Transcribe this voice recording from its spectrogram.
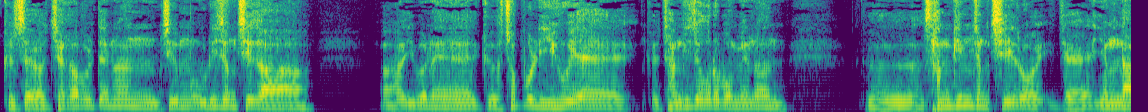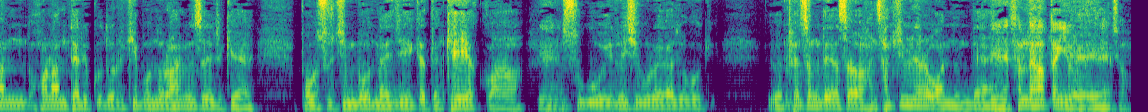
글쎄요, 제가 볼 때는 지금 우리 정치가 어, 이번에 그 촛불 이후에 그 장기적으로 보면은 그 삼김 정치로 이제 영남 호남 대립구도를 기본으로 하면서 이렇게 보수 진보 내지 어떤 개혁과 예. 수구 이런 식으로 해가지고 그 편성되어서 한 30년을 왔는데 예, 3당 합당 이후로 예, 예. 됐죠.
